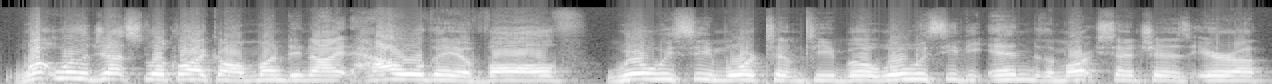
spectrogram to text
what will the Jets look like on Monday night? How will they evolve? Will we see more Tim Tebow? Will we see the end of the Mark Sanchez era?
